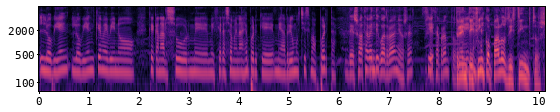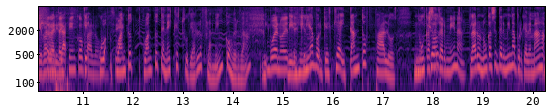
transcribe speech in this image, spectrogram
lo bien, lo bien que me vino que Canal Sur me, hiciera ese homenaje porque me abrió muchísimas puertas. De eso hace 24 años, ¿eh? Sí. hace pronto. 35 palos distintos. Qué barbaridad. 35 palos. ¿cuánto, ¿Cuánto tenéis que estudiar los flamencos, verdad? Bueno, Virginia, porque es que hay tantos palos. Nunca se termina. Claro, nunca se termina porque además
